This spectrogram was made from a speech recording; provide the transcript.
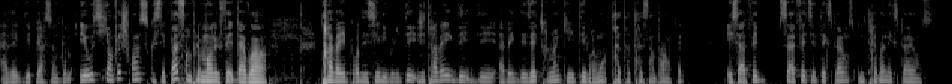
avec des personnes comme... Et aussi, en fait, je pense que c'est pas simplement le fait d'avoir travaillé pour des célébrités. J'ai travaillé avec des, des, avec des êtres humains qui étaient vraiment très, très, très sympas, en fait. Et ça a fait, ça a fait cette expérience une très bonne expérience.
